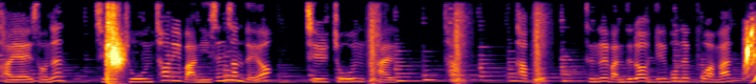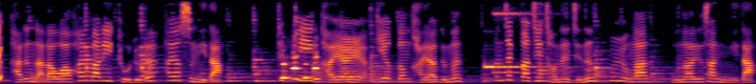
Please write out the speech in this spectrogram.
가야에서는 질 좋은 철이 많이 생산되어 질 좋은 칼, 창, 타봇 등을 만들어 일본을 포함한 다른 나라와 활발히 교류를 하였습니다. 특히 가야의 악기였던 가야금은 현재까지 전해지는 훌륭한 문화유산입니다.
